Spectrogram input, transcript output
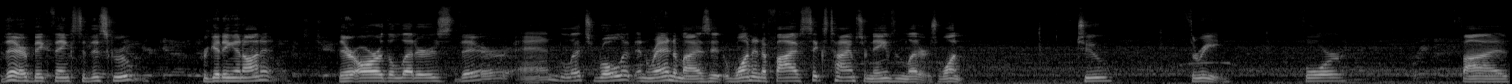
there. Big thanks to this group for getting in on it. There are the letters there, and let's roll it and randomize it. One and a five, six times for names and letters. One, two, three, four, five,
